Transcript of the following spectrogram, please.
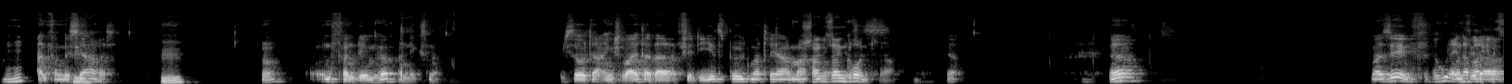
Mhm. Anfang des mhm. Jahres. Mhm. Ja, und von dem hört man nichts mehr. Ich sollte eigentlich weiter da für die jetzt Bildmaterial machen. Wahrscheinlich ein Grund, ja. Ja. Mal sehen. Ja, gut, Entweder,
